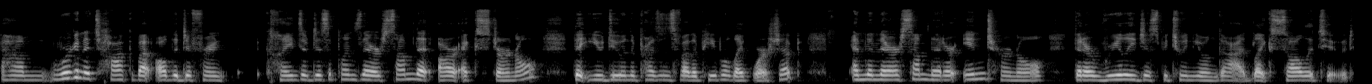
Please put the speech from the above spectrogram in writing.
um, we're going to talk about all the different kinds of disciplines. There are some that are external that you do in the presence of other people, like worship. And then there are some that are internal that are really just between you and God, like solitude.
